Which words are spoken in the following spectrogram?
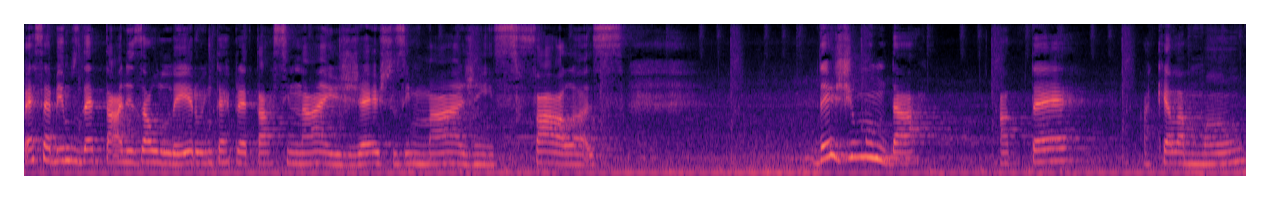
Percebemos detalhes ao ler ou interpretar sinais, gestos, imagens, falas, desde um andar até aquela mão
